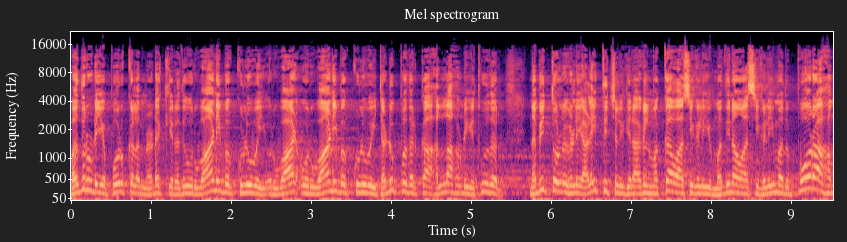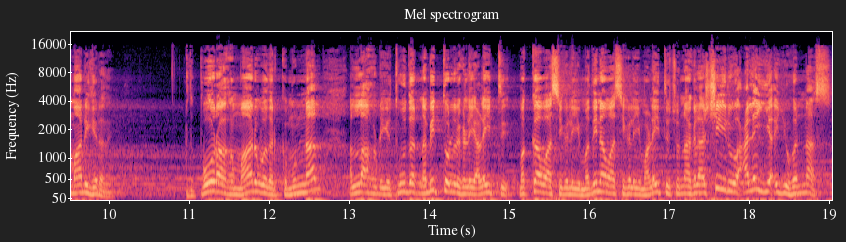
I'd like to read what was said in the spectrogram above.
பதருடைய போர்க்களம் நடக்கிறது. ஒரு வாணிப குழுவை ஒரு வா ஒரு வாணிப குழுவை தடுப்பதற்காக அல்லாஹுடைய தூதர் நபித்தோழர்களை அழைத்துச் செல்கிறார்கள். மக்காவாசிகளையும் மதினாவாசிகளையும் அது போராக மாறுகிறது. அது போராக மாறுவதற்கு முன்னால் அல்லாஹுடைய தூதர் நபித்தோழர்களை அழைத்து மக்காவாசிகளையும் மதினாவாசிகளையும் அழைத்து சொன்னார்கள் அஷீரு அலைய ஐயுஹன்னாஸ்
